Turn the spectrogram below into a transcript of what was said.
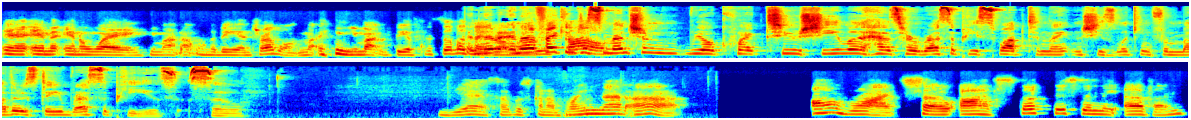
In, in, in a way, you might not want to be in trouble. You might, you might be a facilitator. And, then, and if I can just mention real quick too, Sheila has her recipe swap tonight, and she's looking for Mother's Day recipes. So Yes, I was going to bring that up. All right, so I have stuck this in the oven.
